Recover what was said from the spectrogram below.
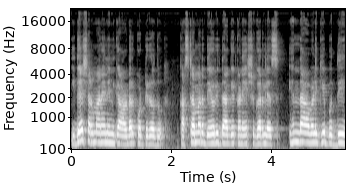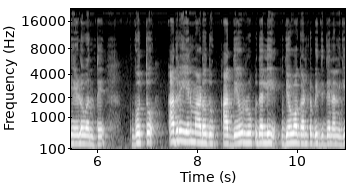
ಇದೇ ಶರ್ಮಾನೇ ನಿನಗೆ ಆರ್ಡರ್ ಕೊಟ್ಟಿರೋದು. ಕಸ್ಟಮರ್ ದೇವರಿದ್ದಾಗೆ ಕಣೆ ಶುಗರ್ಲೆಸ್ ಎಂದ ಅವಳಿಗೆ ಬುದ್ಧಿ ಹೇಳುವಂತೆ. ಗೊತ್ತು ಆದರೆ ಏನು ಮಾಡೋದು? ಆ ದೇವ್ರ ರೂಪದಲ್ಲಿ ದೆವ್ವ ಗಂಟು ಬಿದ್ದಿದೆ ನನಗೆ.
